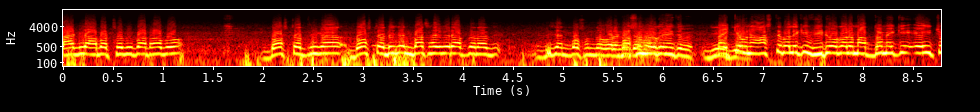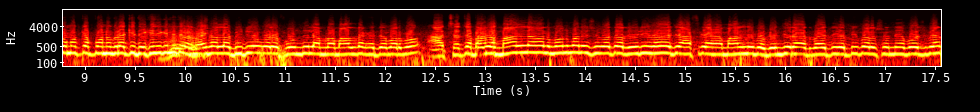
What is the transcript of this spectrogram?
লাগলে আবার ছবি পাঠাবো। দশটা থেকে দশটা ডিজাইন বাছাই করে আপনারা ডিজাইন পছন্দ করেন পছন্দ করে নিতে জি, ভাই কেউ না আসতে পারলে কি ভিডিও কলের মাধ্যমে কি এই চমৎকার পণ্যগুলো কি দেখে দেখে নিতে পারবে ইনশাআল্লাহ ভিডিও করে ফোন দিলে আমরা মাল দেখাতে পারব। আচ্ছা আচ্ছা মাল নেওয়ার মন মানসিকতা রেডি হয়ে যে আজকে হ্যাঁ মাল নিবো। গেঞ্জি রাত ভাই থেকে প্রিপারেশন নিয়ে বসবেন।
